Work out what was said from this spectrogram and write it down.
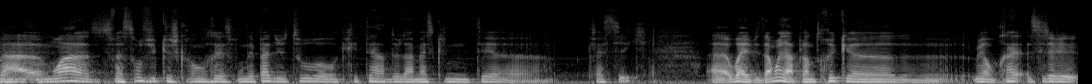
bah euh, moi, de toute façon, vu que je ne correspondais pas du tout aux critères de la masculinité euh, classique, euh, ouais, évidemment, il y a plein de trucs. euh, mais après, si j'avais,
